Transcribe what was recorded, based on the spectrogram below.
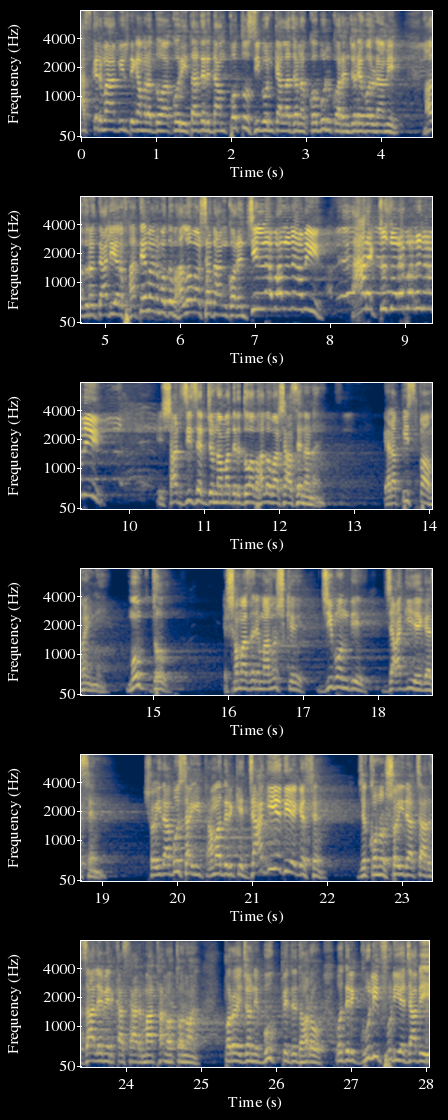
আজকের মাহবিল থেকে আমরা দোয়া করি তাদের দাম্পত্য জীবনকে আল্লাহ যেন কবুল করেন। জোরে বলেন আমিন। হজরত আলী আর ফাতেমার মতো ভালোবাসা দান করেন। চিল্লা বলেন আমিন। আর একটু জোরে বলেন আমিন। এই সার্জিসের জন্য আমাদের দোয়া ভালোবাসা আছে না নাই? এরা পিসপা হয়নি, মুগ্ধ। সমাজের মানুষকে জীবন দিয়ে জাগিয়ে গেছেন। শহীদ আবু সাইদ আমাদেরকে জাগিয়ে দিয়ে গেছেন যে কোনো স্বৈরাচার, জালেমের কাছে আর মাথা নত নয়। প্রয়োজনে বুক পেতে ধরো, ওদের গুলি ফুরিয়ে যাবে,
